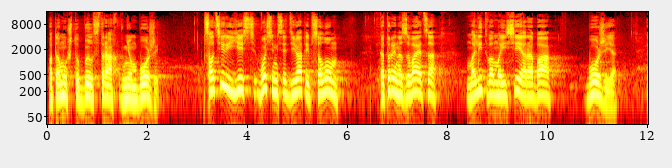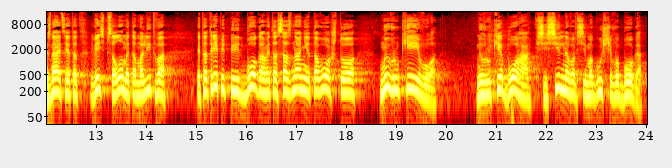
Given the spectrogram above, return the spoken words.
потому что был страх в нем Божий. В Псалтире есть 89-й псалом, который называется «Молитва Моисея, раба Божия». И знаете, этот весь псалом – это молитва, это трепет перед Богом, это сознание того, что мы в руке Его, мы в руке Бога, всесильного, всемогущего Бога –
